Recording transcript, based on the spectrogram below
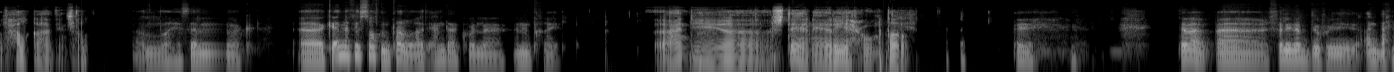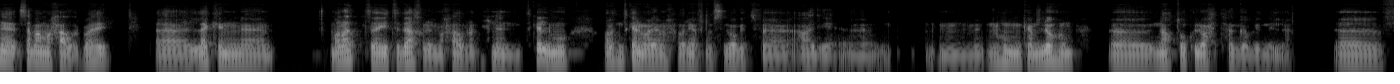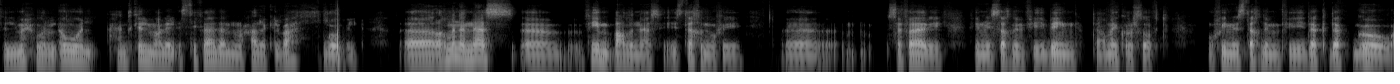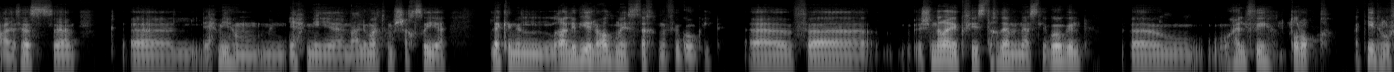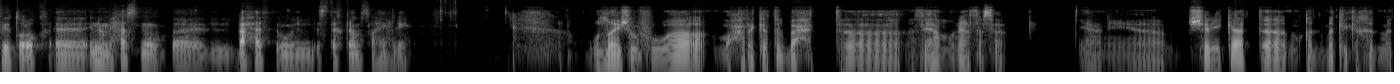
الحلقة هذه إن شاء الله. الله يسلمك. كأن في صوت مطر غادي عندك ولا أنا متخيل؟ عندي آه، شتاء يعني ريح ومطر. إيه. تمام. آه خلينا نبدأ في عندنا إحنا سبع محاور باي آه لكن مرات يتداخل المحاور. إحنا نتكلموا مرات نتكلم على محورين في نفس الوقت فعادي المهم نكملوهم نعطوا كل واحد حقه بإذن الله. في المحور الأول حنتكلم على الاستفادة من محرك البحث جوجل. رغم أن الناس في بعض الناس يستخدموا في سفاري في من يستخدم في Bing بتاع مايكروسوفت وفي من يستخدم في DuckDuckGo على أساس آه، يحميهم من يحمي معلوماتهم الشخصية. لكن الغالبية العظمى يستخدموا في جوجل. آه، ف إيش رأيك في استخدام الناس لجوجل؟ وهل فيه طرق؟ أكيد هو فيه طرق إنهم يحسنوا البحث والاستخدام الصحيح له والله شوف هو محركات البحث آه، فيها منافسة. يعني آه، الشركات آه، مقدمت لك خدمة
